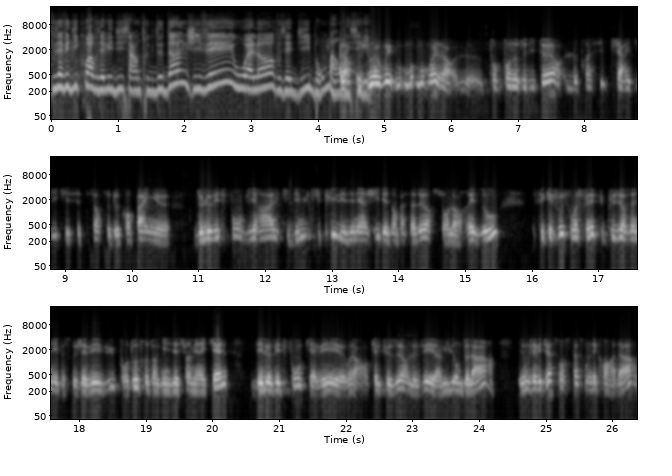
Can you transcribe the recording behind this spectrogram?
Vous avez dit quoi? Vous avez dit c'est un truc de dingue, j'y vais? Ou alors vous êtes dit bon, bah on va essayer je dois avouer, mo- mo- moi, alors, le- pour, pour nos auditeurs, le principe Charity, qui est cette sorte de campagne euh, de levée de fonds virale qui démultiplie les énergies des ambassadeurs sur leur réseau, c'est quelque chose que moi je connais depuis plusieurs années parce que j'avais vu pour d'autres organisations américaines des levées de fonds qui avaient, euh, voilà, en quelques heures levé un million de dollars. Et donc j'avais déjà sur ça sur mon écran radar.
